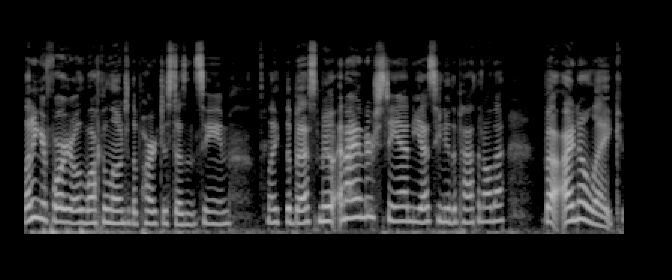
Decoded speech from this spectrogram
letting your four year old walk alone to the park just doesn't seem like the best move. And I understand. Yes, he knew the path and all that, but I know like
